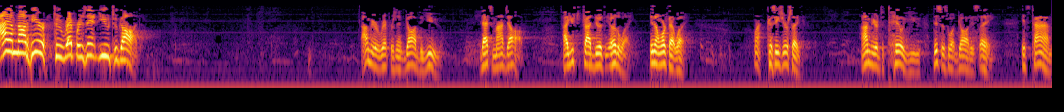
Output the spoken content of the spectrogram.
I am not here to represent you to God. I'm here to represent God to you. That's my job. I used to try to do it the other way. It don't work that way. Why? Because He's your Savior. I'm here to tell you this is what God is saying. It's time.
